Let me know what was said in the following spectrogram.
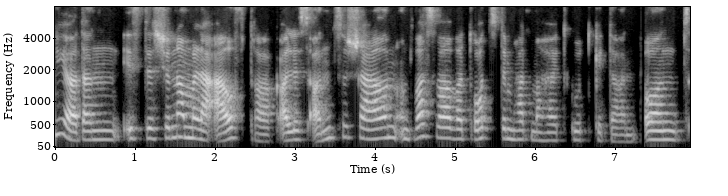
ja, dann ist es schon einmal ein Auftrag, alles anzuschauen und was war aber trotzdem hat man halt gut getan. Und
